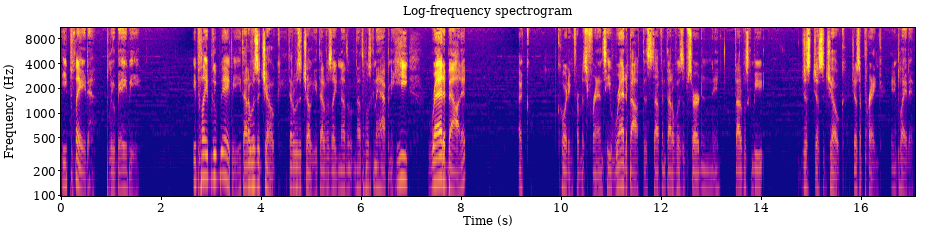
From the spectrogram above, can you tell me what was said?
He played Blue Baby. He played Blue Baby. He thought it was a joke. He thought it was a joke. He thought it was like nothing. Nothing was going to happen. He read about it, according from his friends. He read about this stuff and thought it was absurd, and he thought it was going to be just just a joke, just a prank, and he played it.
